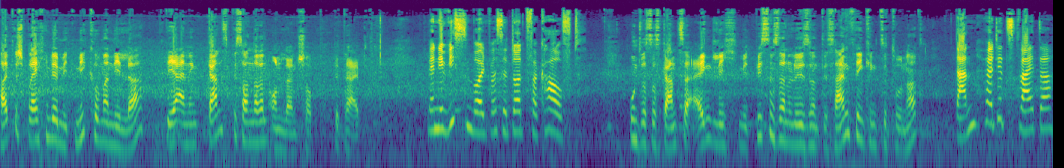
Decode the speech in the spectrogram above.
Heute sprechen wir mit Miko Manila, der einen ganz besonderen Online-Shop betreibt. Wenn ihr wissen wollt, was er dort verkauft. Und was das Ganze eigentlich mit Business-Analyse und Design Thinking zu tun hat, dann hört jetzt weiter.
